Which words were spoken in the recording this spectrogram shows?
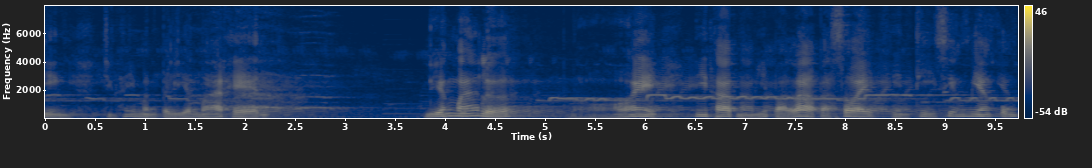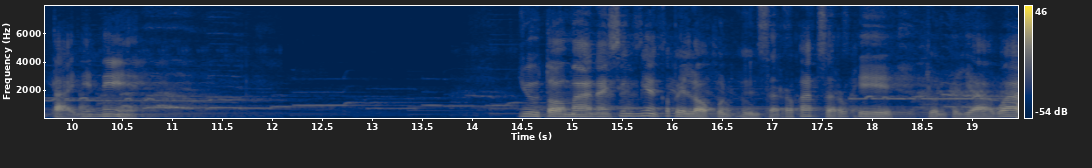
ริง ๆ จึงให้มันไปเลี้ยงม้าแทน เลี้ยงม้าเหรอน้อยนี่ถ้าหมันมีปลาล่าปลาสร้อย เห็นทีเสี่ยงเมียงคงตายแน่ๆอยู่ต่อมานายเสี่ยงเมี่ยงก็ไปหลอกคนอื่นสารพัดสารเพจนพญาว่า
